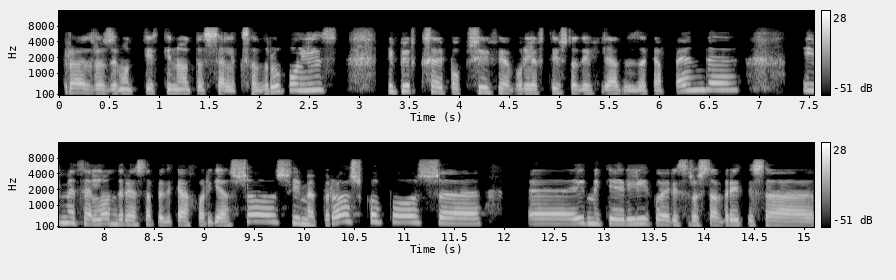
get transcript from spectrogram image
πρόεδρος Δημοτικής Κοινότητας της Αλεξανδρούπολης. Υπήρξα υποψήφια βουλευτής το 2015. Είμαι θελόντρια στα παιδικά χωριά ΣΟΣ, είμαι πρόσκοπος, ε, ε, είμαι και λίγο ερυθροσταυρίτησα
